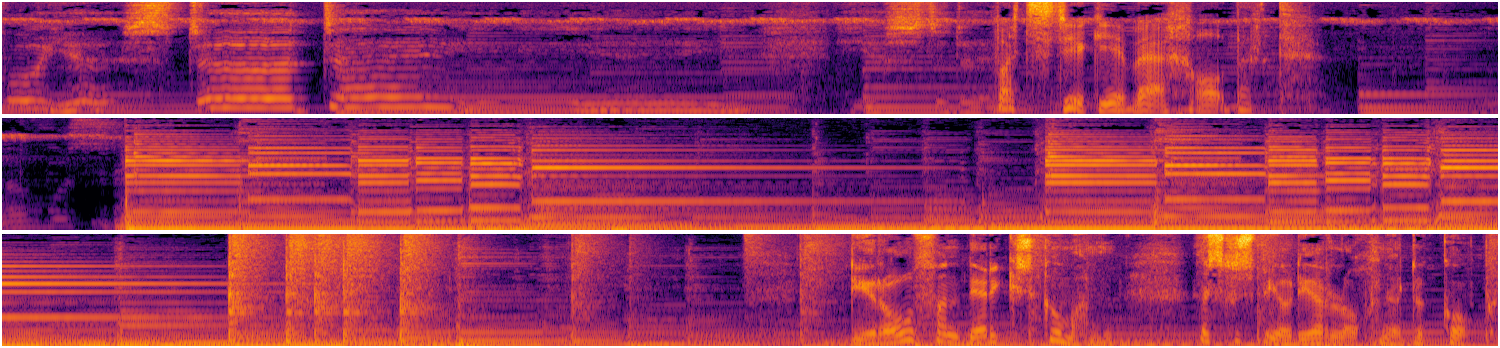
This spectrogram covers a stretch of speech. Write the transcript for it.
for yesterday. Yesterday. Wat steek jy weg, Albert? Die rol van Dirk Skooman is gespeel deur Logner de Kok.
